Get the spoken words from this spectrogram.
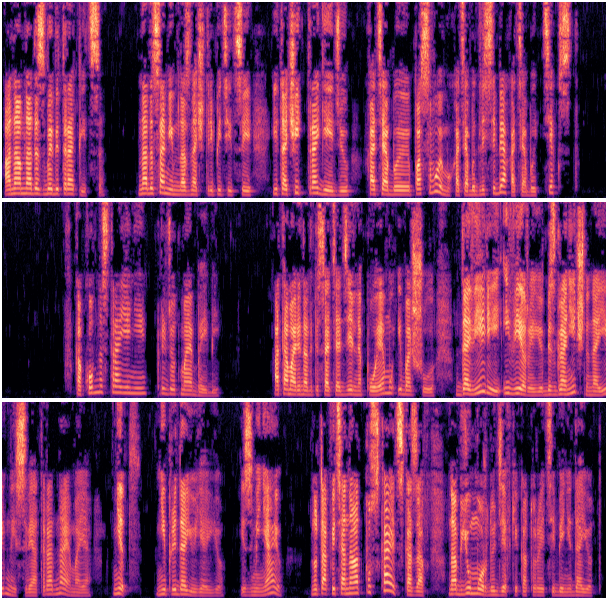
А нам надо с Бэби торопиться. Надо самим назначить репетиции и точить трагедию, хотя бы по-своему, хотя бы для себя, хотя бы текст. В каком настроении придет моя Бэби? О Тамаре надо писать отдельно поэму и большую. Доверие и вера ее безгранично наивны и святы, родная моя. Нет, не предаю я ее, изменяю. Но так ведь она отпускает, сказав, набью морду девки, которая тебе не дает.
